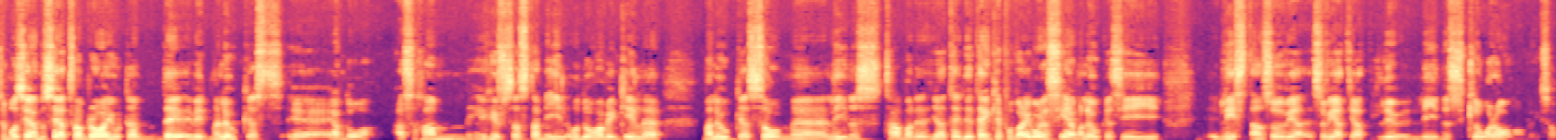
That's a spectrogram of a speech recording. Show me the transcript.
Sen måste jag ändå säga att det var bra gjort av David Malukas eh, ändå. Alltså han är hyfsat stabil och då har vi en kille Malukas som eh, Linus tabbade. Jag det tänker på varje gång jag ser Malukas i listan så vet, så vet jag att Linus klår honom. Liksom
